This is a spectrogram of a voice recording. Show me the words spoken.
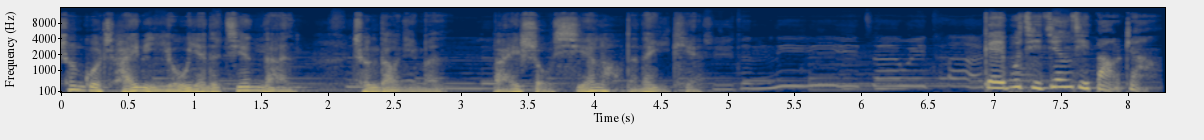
撑过柴米油盐的艰难，撑到你们白首偕老的那一天？给不起经济保障，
